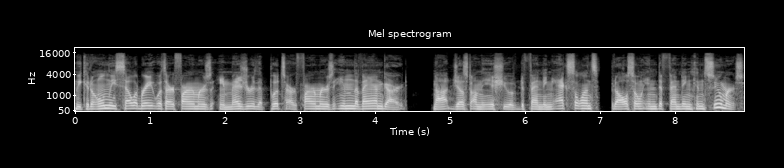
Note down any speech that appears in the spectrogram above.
We could only celebrate with our farmers a measure that puts our farmers in the vanguard, not just on the issue of defending excellence, but also in defending consumers.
